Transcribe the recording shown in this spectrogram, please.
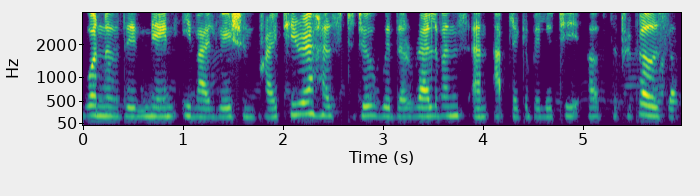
one of the main evaluation criteria has to do with the relevance and applicability of the proposal.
